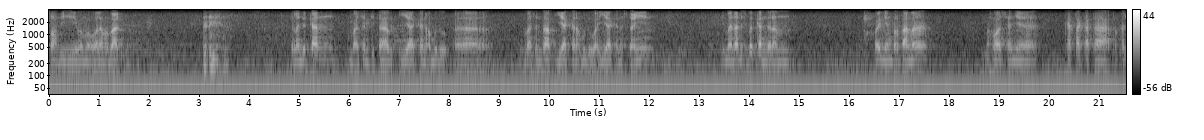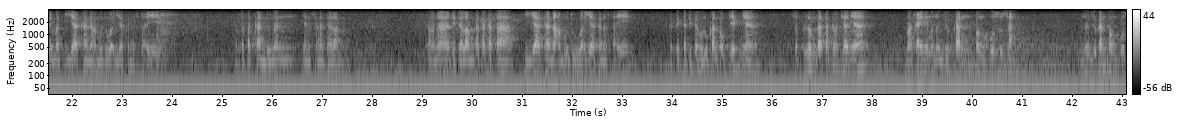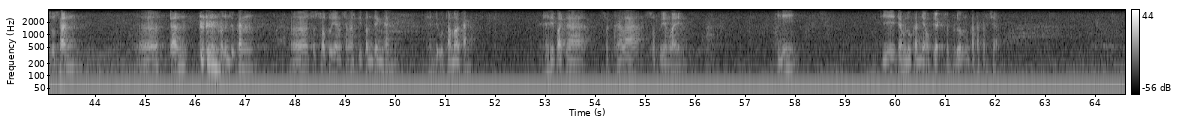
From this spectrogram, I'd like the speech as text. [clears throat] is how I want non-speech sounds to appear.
Sahbihi wa mawala wa ba'd Kita lanjutkan Pembahasan kitab Iyaka na'budu uh, Pembahasan bab Iyaka na'budu wa iyaka nasta'in di mana disebutkan dalam poin yang pertama bahwasanya kata-kata atau kalimat iyyaka na'budu wa iyyaka nasta'in terdapat kandungan yang sangat dalam. Karena di dalam kata-kata iyyaka na'budu wa iyyaka nasta'in ketika didahulukan objeknya sebelum kata kerjanya maka ini menunjukkan pengkhususan. Menunjukkan pengkhususan eh, dan [clears throat] menunjukkan eh, sesuatu yang sangat dipentingkan dan diutamakan daripada segala sesuatu yang lain. Ini didahulukannya objek sebelum kata kerja.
